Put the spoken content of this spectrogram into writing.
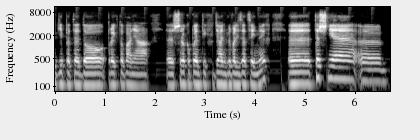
GPT do projektowania szeroko pojętych działań grywalizacyjnych. Też nie E,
